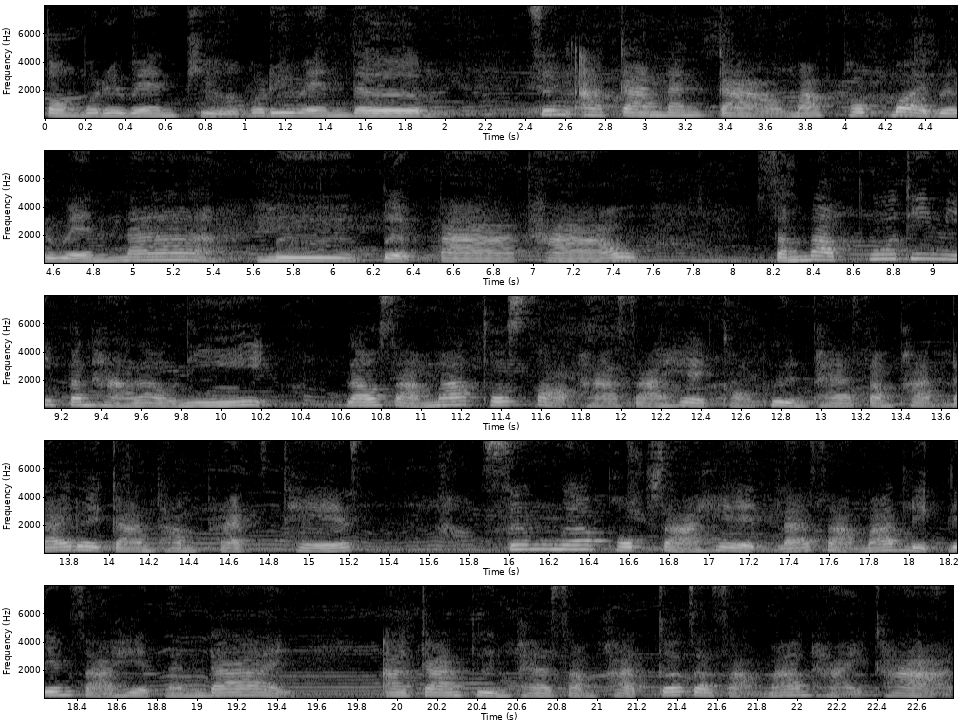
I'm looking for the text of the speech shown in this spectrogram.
ตรงบริเวณผิวบริเวณเดิม ซึ่งอาการดังกล่าวมักพบบ่อยบริเวณหน้า มือ เปลือกตา เท้าสำหรับผู้ที่มีปัญหาเหล่านี้ เราสามารถทดสอบหาสาเหตุของผื่นแพ้สัมผัสได้โดยการทำ Prax test ซึ่งเมื่อพบสาเหตุและสามารถหลีกเลี่ยงสาเหตุนั้นได้ อาการผื่นแพ้สัมผัสก็จะสามารถหายขาด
